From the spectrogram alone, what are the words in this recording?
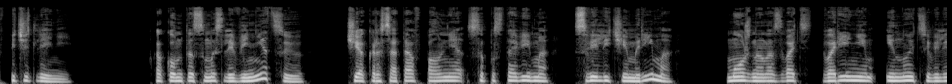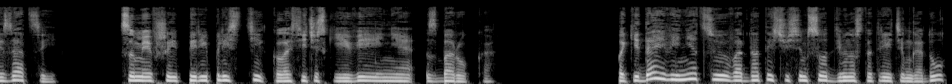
впечатлений. В каком-то смысле Венецию, чья красота вполне сопоставима с величием Рима, можно назвать творением иной цивилизации, сумевшей переплести классические веяния с барокко. Покидая Венецию в 1793 году,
